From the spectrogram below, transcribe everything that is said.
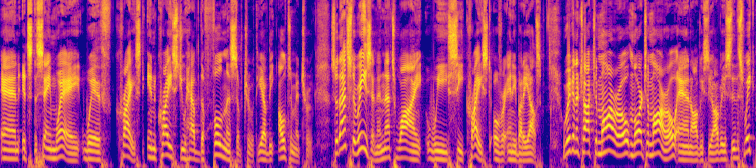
And it's the same way with Christ. In Christ, you have the fullness of truth, you have the ultimate truth. So that's the reason, and that's why we see Christ over anybody else. We're going to talk tomorrow, more tomorrow, and obviously, obviously this week.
